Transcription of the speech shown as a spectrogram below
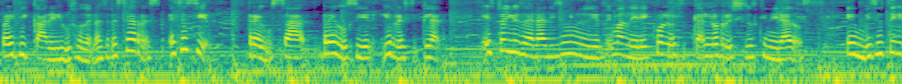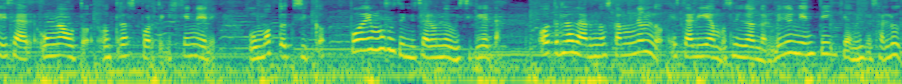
practicar el uso de las tres R's, es decir, reusar, reducir y reciclar. Esto ayudará a disminuir de manera ecológica los residuos generados. En vez de utilizar un auto un transporte que genere humo tóxico, podemos utilizar una bicicleta o trasladarnos caminando. Estaríamos ayudando al medio ambiente y a nuestra salud,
